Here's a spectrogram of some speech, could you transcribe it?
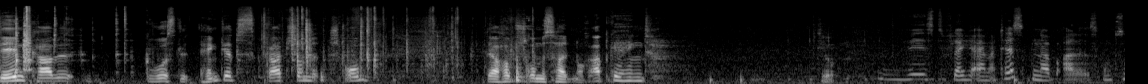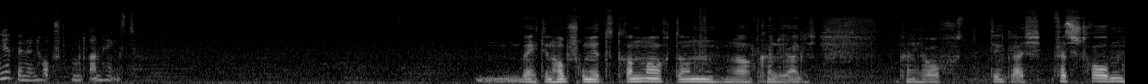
dem Kabelgewurst hängt jetzt gerade schon Strom. Der Hauptstrom ist halt noch abgehängt. So. Willst du vielleicht einmal testen, ob alles funktioniert, wenn du den Hauptstrom dranhängst? Wenn ich den Hauptstrom jetzt dran mache, dann ja, könnte ich eigentlich kann ich auch den gleich festschrauben.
